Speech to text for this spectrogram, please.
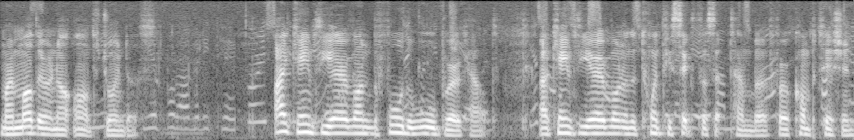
my mother and our aunt joined us. I came to Yerevan before the war broke out. I came to Yerevan on the 26th of September for a competition.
